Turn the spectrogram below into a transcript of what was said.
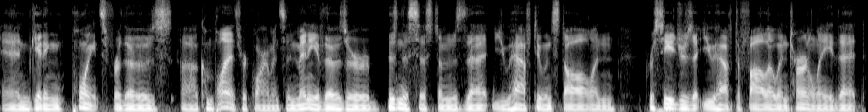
and getting points for those uh, compliance requirements. And many of those are business systems that you have to install and procedures that you have to follow internally that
